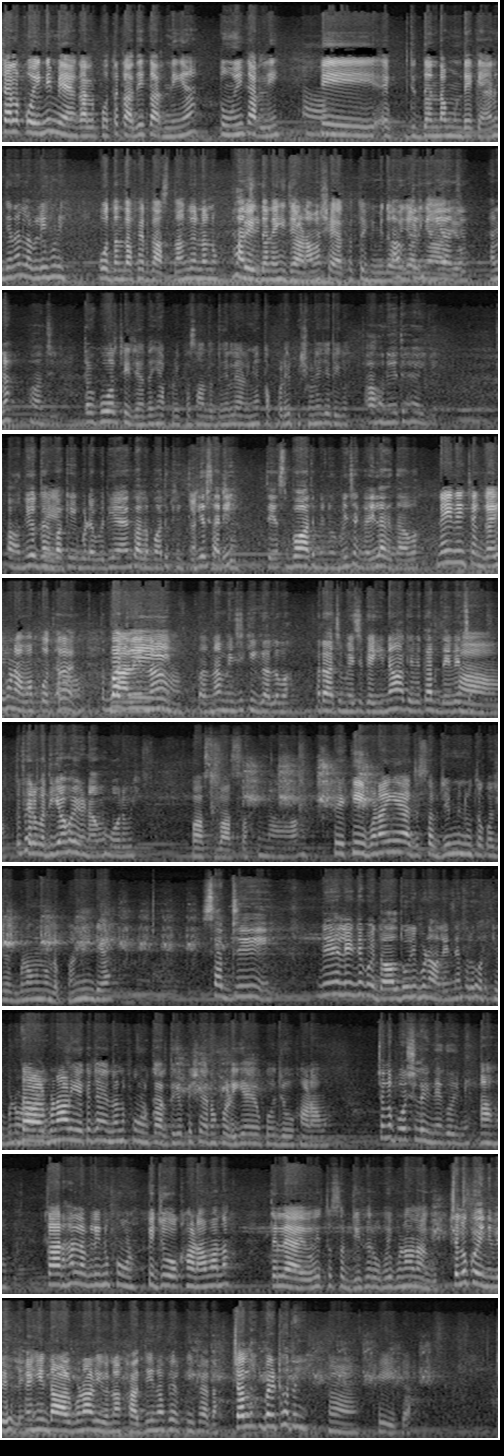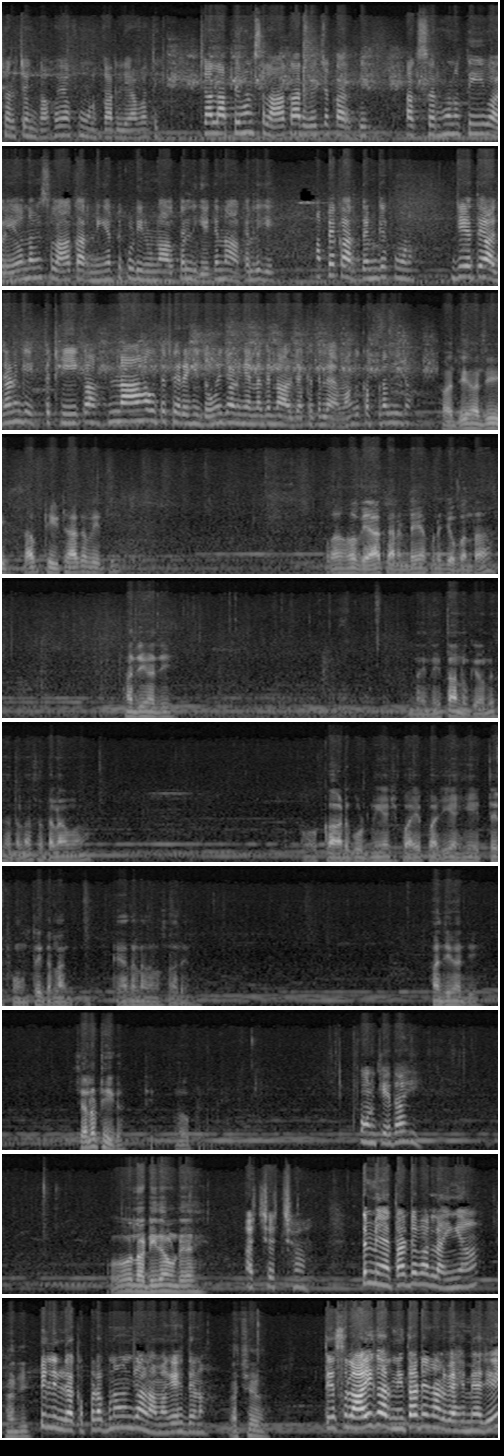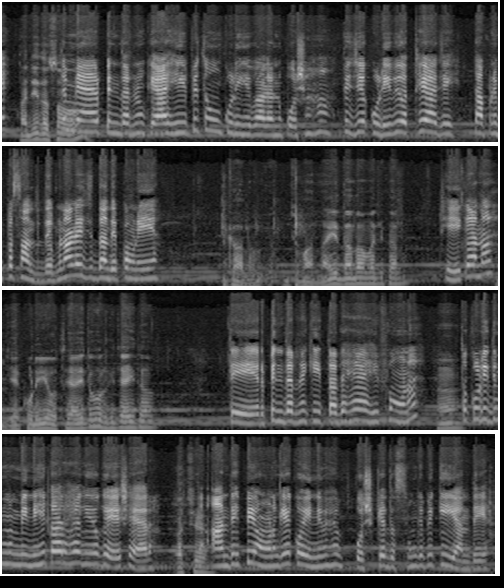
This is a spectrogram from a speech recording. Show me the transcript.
ਚੱਲ ਕੋਈ ਨਹੀਂ ਮੈਂ ਗੱਲ ਪੁੱਤ ਕਾਦੀ ਕਰਨੀ ਆ ਤੂੰ ਹੀ ਕਰ ਲਈ। ਵੀ ਇਹ ਜਿੱਦਾਂ ਦਾ ਮੁੰਡੇ ਕਹਿਣਗੇ ਨਾ ਲਵਲੀ ਹੁਣੀ ਉਦੋਂ ਦਾ ਫਿਰ ਦੱਸ ਦਾਂਗੇ ਉਹਨਾਂ ਨੂੰ। ਵੀ ਇਦਾਂ ਅਸੀਂ ਜਾਣਾ ਵਾ ਸ਼ਹਿਰ ਤੇ ਤੁਸੀਂ ਵੀ ਦੋਵੇਂ ਜਾਣੀਆਂ ਆ ਜਾਓ। ਹੈਨਾ? ਹਾਂਜੀ। ਤਾਂ ਹੋਰ ਚੀਜ਼ਾਂ ਤਾਂ ਅਸੀਂ ਆਪਣੀ ਪਸੰਦ ਦੀਆਂ ਲੈਣੀਆਂ ਕੱਪੜੇ ਪੁੱਛਣੇ ਜਰੀਗਾ ਆਹੋ ਨਹੀਂ ਇਹ ਤੇ ਹੈ ਹੀ ਆ। ਆ ਨਹੀਂ ਉਦੋਂ ਬਾਕੀ ਬੜਾ ਵਧੀਆ ਐ ਗੱਲਬਾਤ ਕੀਤੀ ਹੈ ਸਾਰੀ ਤੇ ਸੁਭਾਅ ਤੇ ਮੈਨੂੰ ਵੀ ਚੰਗਾ ਹੀ ਲੱਗਦਾ ਵਾ। ਨਹੀਂ ਨਹੀਂ ਚੰਗਾ ਹੀ ਹੋਣਾ ਵਾ ਪੁੱਤ। ਤੇ ਨਾਲੇ ਬਾਕੀ ਨਾ ਪਰ ਨਾ ਮੀਂਹ ਕੀ ਗੱਲ ਵਾ ਰਾਜ ਮੇਚ ਗਈ ਨਾ ਆ ਕੇ ਵੀ ਘਰ ਦੇ ਵਿੱਚ ਹਾਂ। ਤੇ ਫਿਰ ਵਧੀਆ ਹੋ ਜਾਣਾ ਵਾ ਹੋਰ ਵੀ। ਬਸ ਬਸ। ਨਾ। ਤੇ ਕੀ ਬਣਾਈਏ ਅੱਜ? ਸਬਜ਼ੀ ਮੈਨੂੰ ਤਾਂ ਕੁਝ ਬਣਾਉਣ ਨੂੰ ਲੱਭਣ ਨਹੀਂ ਡਿਆ। ਸਬਜੀ ਵੇਖ ਲੈਨੇ ਕੋਈ ਦਾਲ ਦੂਲੀ ਬਣਾ ਲੈਨੇ ਫਿਰ ਹੋਰ ਕੀ ਬਣਾਉਣਾ ਦਾਲ ਬਣਾ ਲਈਏ ਕਿ ਜਾਂ ਇਹਨਾਂ ਨੂੰ ਫੋਨ ਕਰ ਦਈਏ ਵੀ ਸ਼ਹਿਰੋਂ ਫੜੀ ਆਇਓ ਕੋ ਜੋ ਖਾਣਾ ਵਾ। ਚਲੋ ਪੁੱਛ ਲੈਨੇ ਕੋਈ ਨਹੀਂ ਆਹੋ। ਕਰ ਹਾਂ ਲਵਲੀ ਨੂੰ ਫੋਨ ਵੀ ਜੋ ਖਾਣਾ ਵਾ ਨਾ। ਤੇ ਲੈ ਆਇਓ ਹੀ ਤਾਂ ਸਬਜ਼ੀ ਫਿਰ ਉਹੀ ਬਣਾ ਲਾਂਗੇ। ਚਲੋ ਕੋਈ ਨਹੀਂ ਵੇਖ ਲੈਨੇ ਅਸੀਂ ਦਾਲ ਬਣਾ ਲਈ ਉਹਨਾਂ ਖਾਧੀ ਨਾ ਫਿਰ ਕੀ ਫਾਇਦਾ? ਚਲ ਬੈਠੋ ਤੁਸੀਂ। ਹਾਂ ਠੀਕ ਆ। ਚੱਲ ਚੰਗਾ ਹੋਇਆ ਫੋਨ ਕਰ ਲਿਆ ਵਾ ਤੇ। ਚੱਲ ਆਪੇ ਹੁਣ ਸਲਾਹ ਘਰ ਵਿੱਚ ਕਰਕੇ ਅਕਸਰ ਹੁਣ ਧੀ ਵਾਲੇ ਆ ਉਹਨਾਂ ਵੀ ਸਲਾਹ ਕਰਨੀ ਆ ਵੀ ਕੁੜੀ ਨੂੰ ਨਾਲ ਘੱਲੀਏ ਕਿ ਨਾ ਘੱਲੀਏ। ਆਪੇ ਕਰ ਦੇਣਗੇ ਫੋਨ। ਜੇ ਤੇ ਆ ਜਾਣਗੇ ਤੇ ਠੀਕ ਆ। ਨਾ ਹੋਊ ਤੇ ਫਿਰ ਅਸੀਂ ਦੋਵੇਂ ਜਾਣੀਆਂ ਇਹਨਾਂ ਦੇ ਨਾਲ ਜਾ ਕੇ ਤੇ ਲੈ ਆਵਾਂਗੇ ਕੱਪੜਾ ਲੀੜਾ। ਹਾਂਜੀ ਹਾਂਜੀ। ਸਭ ਠੀਕ ਠਾਕ ਆ ਵੀਰ ਜੀ? ਆਹੋ ਵਿਆਹ ਕਰਨ ਦੇ ਆਪਣੇ ਜੋ ਬੰਦਾ। ਹਾਂਜੀ ਹਾਂਜੀ। ਨਹੀਂ ਨਹੀਂ ਤੁਹਾਨੂੰ ਕਿਉਂ ਨਹੀਂ ਸੱਦਣਾ? ਸੱਦਣਾ ਵਾ। ਉਹ ਕਾਰਡ ਕੁੜਨੀਆਂ ਛਪਾਏ ਭਾਜੀ ਅਸੀਂ ਇੱਥੇ ਫੋਨ ਤੇ ਗੱਲਾਂ ਕਹਿ ਦੇਣਾ ਤੁਹਾਨੂੰ ਸਾਰਿਆਂ ਨੂੰ। ਹਾਂਜੀ ਹਾਂਜੀ। ਚਲੋ ਠੀਕ ਆ ਠੀਕ ਓਕੇ। ਫੋਨ ਕਿਹਦਾ ਸੀ? ਉਹ ਲਾਡੀ ਦਾ ਮੁੰਡਿਆ ਸੀ। ਅੱਛਾ ਅੱਛਾ। ਤੇ ਮੈਂ ਤੁਹਾਡੇ ਵੱਲ ਆਈ ਆ। ਹਾਂਜੀ। ਵੀ ਲੀੜਾ ਕੱਪੜਾ ਬਣਾਉਣ ਜਾਣਾ ਵਾ ਕਿਸੇ ਦਿਨ। ਅੱਛਾ। ਤੇ ਸਲਾਹ ਹੀ ਕਰਨੀ ਤੁਹਾਡੇ ਨਾਲ ਵੈਸੇ ਮੈਂ ਜੇ ਹਾਂਜੀ ਦੱਸੋ ਤੇ ਮੈਂ ਰਪਿੰਦਰ ਨੂੰ ਕਿਹਾ ਸੀ ਵੀ ਤੂੰ ਕੁੜੀ ਵਾਲਿਆਂ ਨੂੰ ਪੁੱਛ ਹਾਂ ਵੀ ਜੇ ਕੁੜੀ ਵੀ ਉੱਥੇ ਆ ਜੇ ਤਾਂ ਆਪਣੀ ਪਸੰਦ ਦੇ ਬਣਾ ਲੈ ਜਿੱਦਾਂ ਦੇ ਪਾਉਣੇ ਆ। ਗੱਲ ਜ਼ਮਾਨਾ ਇਦਾਂ ਦਾ ਅੱਜ ਕੱਲ ਠੀਕ ਆ ਨਾ? ਜੇ ਕੁੜੀ ਉੱਥੇ ਆਈ ਤਾਂ ਹੋਰ ਕੀ ਚਾਹੀਦਾ? ਤੇ ਰਪਿੰਦਰ ਨੇ ਕੀਤਾ ਤੇ ਹੈ ਹੀ ਫੋਨ ਹਾਂ। ਤਾਂ ਕੁੜੀ ਦੀ ਮੰਮੀ ਨਹੀਂ ਘਰ ਹੈਗੀ ਉਹ ਗਏ ਸ਼ਹਿਰ। ਅੱਛਾ। ਆਂਦੇ ਵੀ ਆਉਣਗੇ ਕੋਈ ਨਹੀਂ ਮੈਂ ਪੁੱਛ ਕੇ ਦੱਸੂਗੀ ਵੀ ਕੀ ਆਂਦੇ ਆ।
